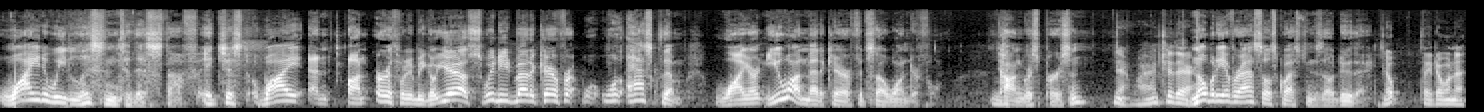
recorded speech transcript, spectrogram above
Why do we listen to this stuff? It just why and on earth would anybody go? Yes, we need Medicare for. Well, ask them why aren't you on Medicare if it's so wonderful, Congressperson? Yeah, why aren't you there? Nobody ever asks those questions though, do they? Nope. They don't want to.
